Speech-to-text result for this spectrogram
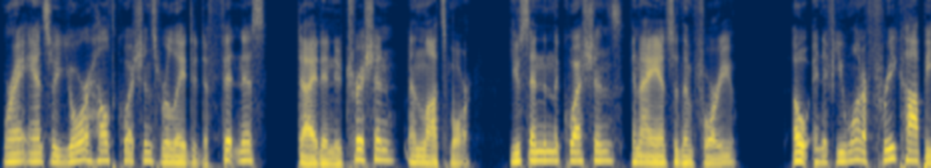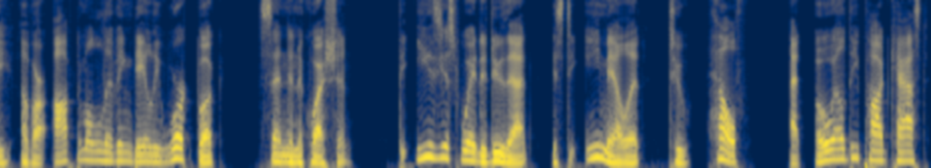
where I answer your health questions related to fitness, diet and nutrition, and lots more. You send in the questions and I answer them for you. Oh, and if you want a free copy of our Optimal Living Daily workbook, send in a question. The easiest way to do that is to email it to health at oldpodcast.com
